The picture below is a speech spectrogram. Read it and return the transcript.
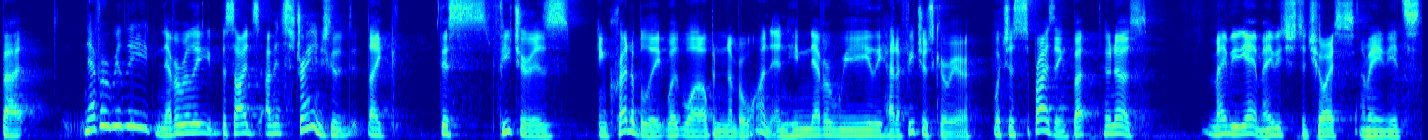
but never really, never really. Besides, I mean, it's strange. Like this feature is incredibly well well, it opened number one, and he never really had a features career, which is surprising. But who knows? Maybe yeah, maybe it's just a choice. I mean, it's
